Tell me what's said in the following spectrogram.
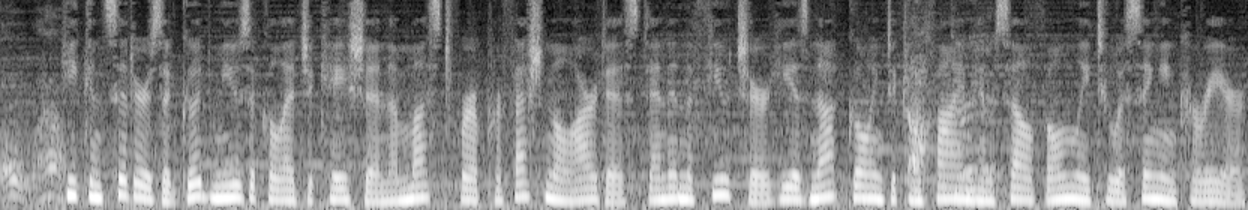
Oh, wow. He considers a good musical education a must for a professional artist and in the future he is not going to confine himself only to a singing career.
